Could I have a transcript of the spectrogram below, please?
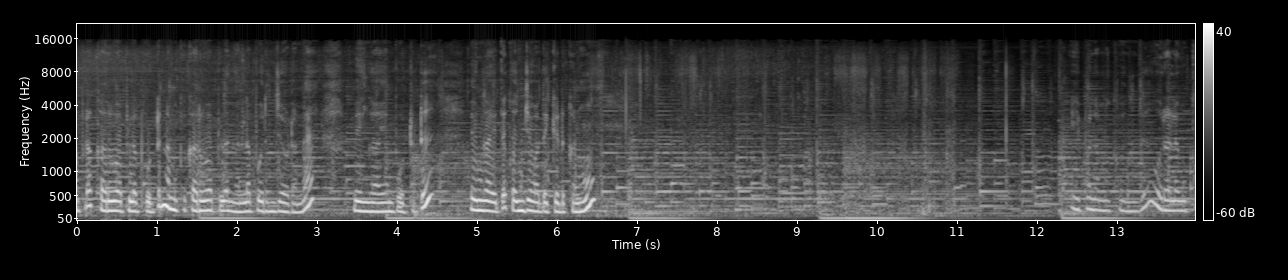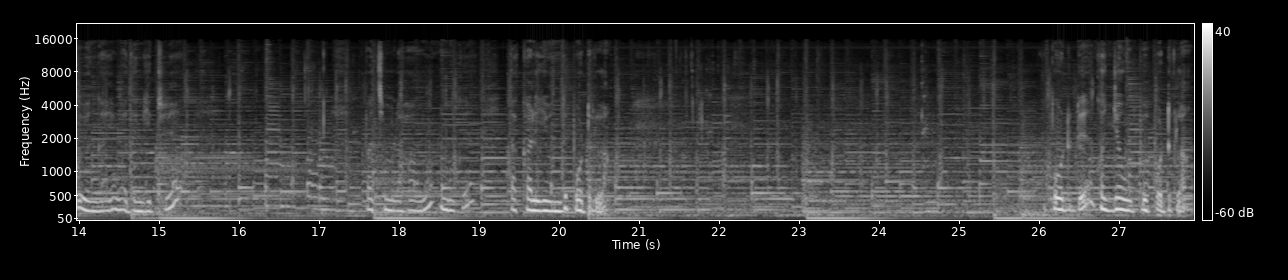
அப்புறம் கருவேப்பிலை போட்டு நமக்கு கருவேப்பிலை நல்லா பொரிஞ்ச உடனே வெங்காயம் போட்டுட்டு வெங்காயத்தை கொஞ்சம் வதக்கி எடுக்கணும் இப்போ நமக்கு வந்து ஓரளவுக்கு வெங்காயம் வதங்கிட்டு பச்சை மிளகாவும் நமக்கு தக்காளியும் வந்து போட்டுடலாம். போட்டுட்டு கொஞ்சம் உப்பு போட்டுக்கலாம்.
